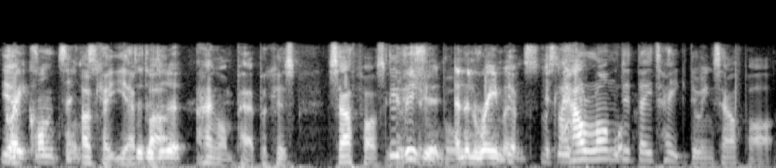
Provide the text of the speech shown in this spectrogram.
Yeah. great content. Okay, yeah, but hang on, Pet, because South Park's Division, and then Rayman's. Yeah, it's like how long what- did they take doing South Park?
